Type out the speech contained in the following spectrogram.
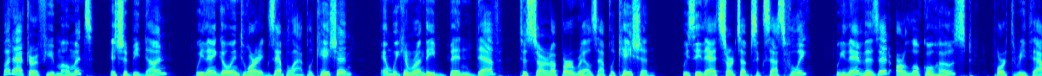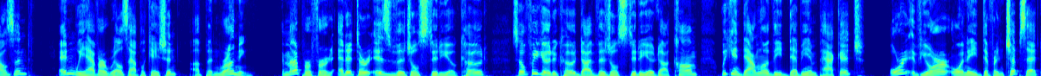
But after a few moments, it should be done. We then go into our example application and we can run the bin dev to start up our Rails application. We see that it starts up successfully. We can then visit our local host, port 3000, and we have our Rails application up and running. And my preferred editor is Visual Studio Code, so if we go to code.visualstudio.com, we can download the Debian package, or if you are on a different chipset,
